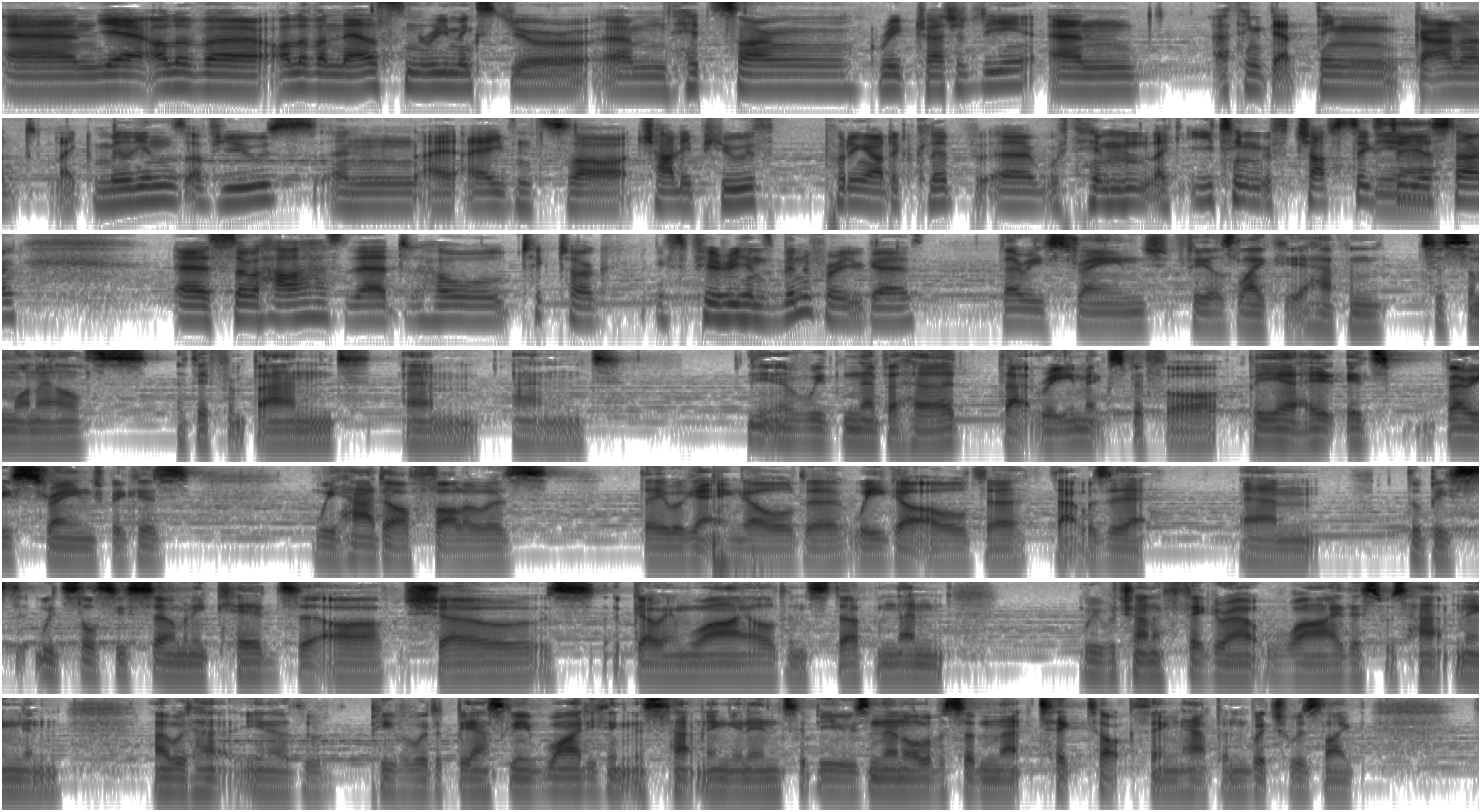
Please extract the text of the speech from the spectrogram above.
and yeah, Oliver Oliver Nelson remixed your um, hit song "Greek Tragedy," and I think that thing garnered like millions of views, and I, I even saw Charlie Puth putting out a clip uh, with him like eating with chopsticks yeah. to your song. Uh, so how has that whole TikTok experience been for you guys? Very strange. Feels like it happened to someone else, a different band, um, and you know we'd never heard that remix before. But yeah, it, it's very strange because we had our followers. They were getting older. We got older. That was it um, there'll be st- we'd still see so many kids at our shows going wild and stuff, and then we were trying to figure out why this was happening, and I would have you know the people would be asking me why do you think this is happening in interviews, and then all of a sudden that TikTok thing happened, which was like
